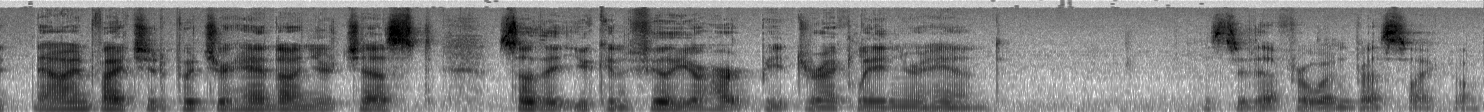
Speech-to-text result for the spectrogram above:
Right, now I invite you to put your hand on your chest so that you can feel your heartbeat directly in your hand. Let's do that for one breath cycle.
